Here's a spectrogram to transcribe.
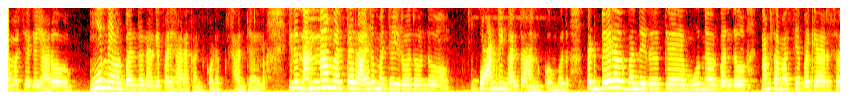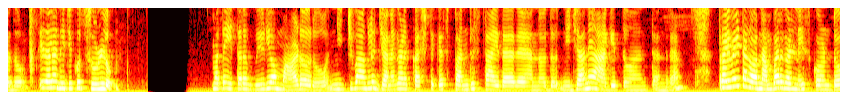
ಸಮಸ್ಯೆಗೆ ಯಾರೋ ಮೂರನೇವ್ರು ಬಂದು ನನಗೆ ಪರಿಹಾರ ಕಂಡುಕೊಡೋಕ್ಕೆ ಸಾಧ್ಯ ಇಲ್ಲ. ಇದು ನನ್ನ ಮತ್ತು ರಾಯರ ಮಧ್ಯೆ ಇರೋದು ಒಂದು ಬಾಂಡಿಂಗ್ ಅಂತ ಅನ್ಕೊಬೋದು. ಬಟ್ ಬೇರೆಯವ್ರು ಬಂದು ಇದಕ್ಕೆ ಮೂರನೇವ್ರು ಬಂದು ನಮ್ಮ ಸಮಸ್ಯೆ ಬಗೆಹರಿಸೋದು, ಇದೆಲ್ಲ ನಿಜಕ್ಕೂ ಸುಳ್ಳು. ಮತ್ತು ಈ ಥರ ವಿಡಿಯೋ ಮಾಡೋರು ನಿಜವಾಗ್ಲೂ ಜನಗಳ ಕಷ್ಟಕ್ಕೆ ಸ್ಪಂದಿಸ್ತಾ ಇದ್ದಾರೆ ಅನ್ನೋದು ನಿಜಾನೇ ಆಗಿತ್ತು ಅಂತಂದರೆ ಪ್ರೈವೇಟಾಗಿ ಅವ್ರ ನಂಬರ್ಗಳನ್ನ ಇಸ್ಕೊಂಡು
